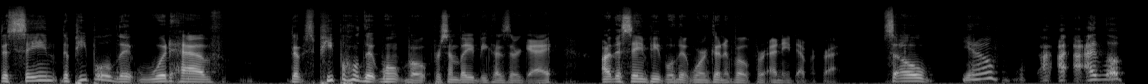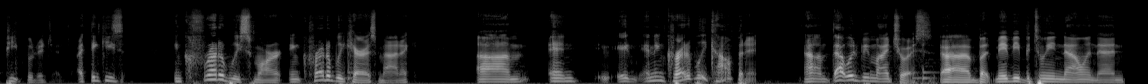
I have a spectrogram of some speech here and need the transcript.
the same the people that would have the people that won't vote for somebody because they're gay are the same people that weren't going to vote for any Democrat. So you know, I, I, I love Pete Buttigieg. I think he's incredibly smart, incredibly charismatic, um, and and incredibly competent. Um, that would be my choice. Uh, but maybe between now and then,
